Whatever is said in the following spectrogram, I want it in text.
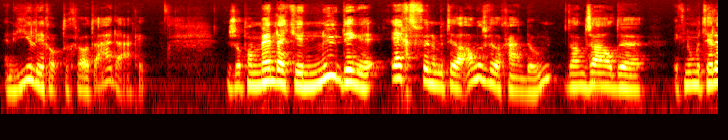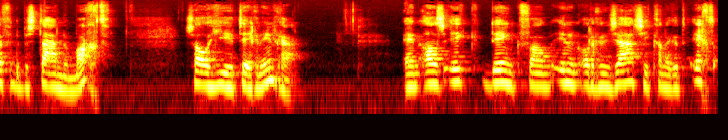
En hier ligt ook de grote uitdaging. Dus op het moment dat je nu dingen echt fundamenteel anders wil gaan doen, dan zal de, ik noem het heel even de bestaande macht, zal hier tegenin gaan. En als ik denk van in een organisatie kan ik het echt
